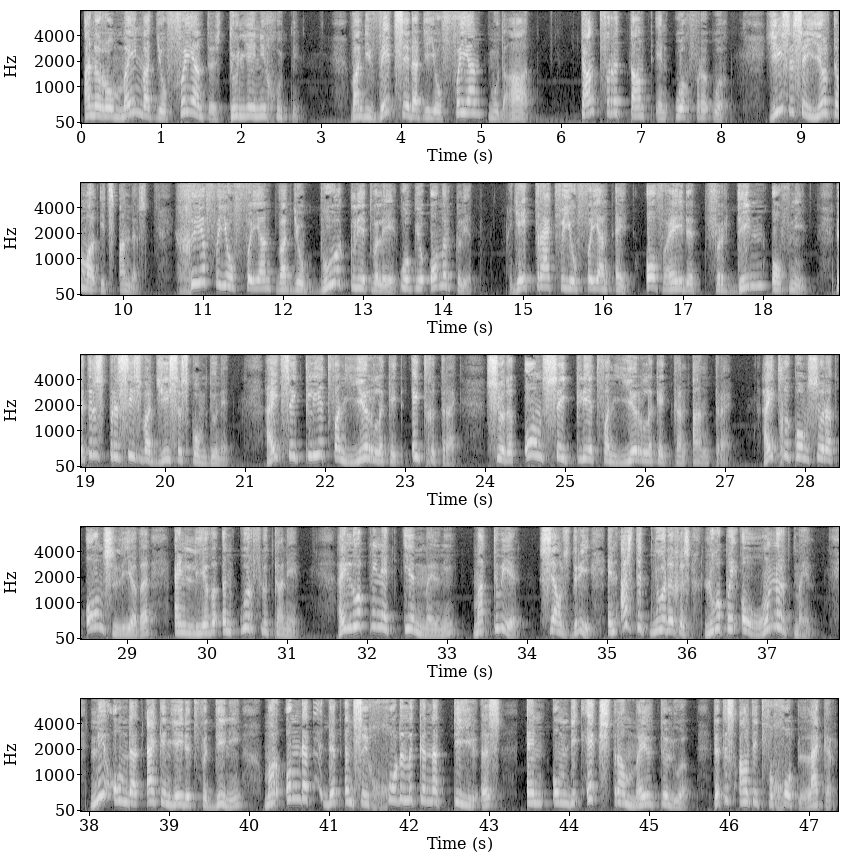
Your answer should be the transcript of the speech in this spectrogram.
Aan 'n Romein wat jou vyand is, doen jy nie goed nie. Want die wet sê dat jy jou vyand moet haat. Tand vir 'n tand en oog vir 'n oog. Jesus sê heeltemal iets anders. Gee vir jou vyand wat jou bokleed wil hê, ook jou onderkleed. Jy trek vir jou vyand uit of hy dit verdien of nie. Dit is presies wat Jesus kom doen het. Hy het sy kleed van heerlikheid uitgetrek sodat ons sy kleed van heerlikheid kan aantrek. Hy het gekom sodat ons lewe en lewe in oorvloed kan hê. Hy loop nie net 1 myl nie, maar 2, selfs 3 en as dit nodig is, loop hy 'n 100 myl. Nie omdat ek en jy dit verdien nie, maar omdat dit in sy goddelike natuur is en om die ekstra myl te loop. Dit is altyd vir God lekker.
